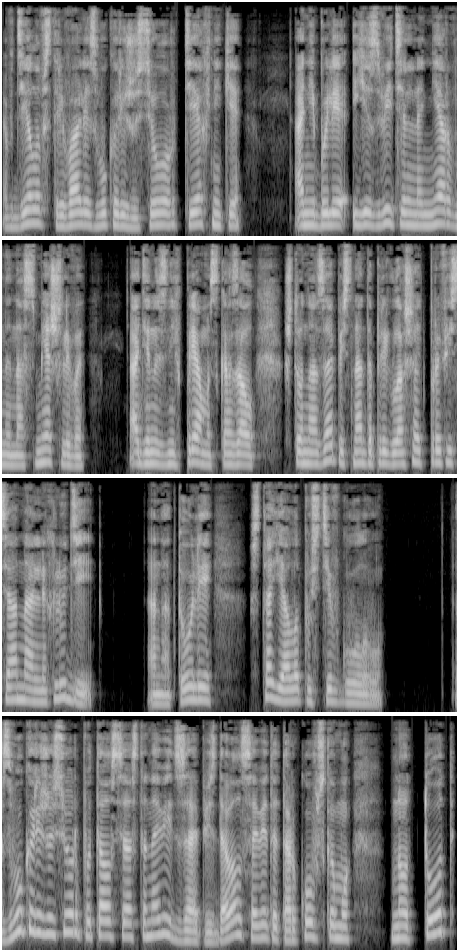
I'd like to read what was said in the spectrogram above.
в дело встревали звукорежиссер, техники. Они были язвительно нервны, насмешливы. Один из них прямо сказал, что на запись надо приглашать профессиональных людей. Анатолий стоял, опустив голову. Звукорежиссер пытался остановить запись, давал советы Тарковскому, но тот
